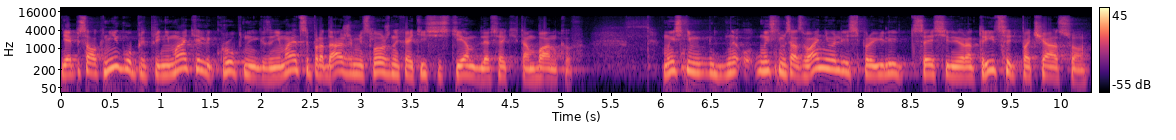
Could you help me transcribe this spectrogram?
я писал книгу, предприниматель крупный, занимается продажами сложных IT-систем для всяких там банков. Мы с ним, мы с ним созванивались, провели сессии, наверное, 30 по часу.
